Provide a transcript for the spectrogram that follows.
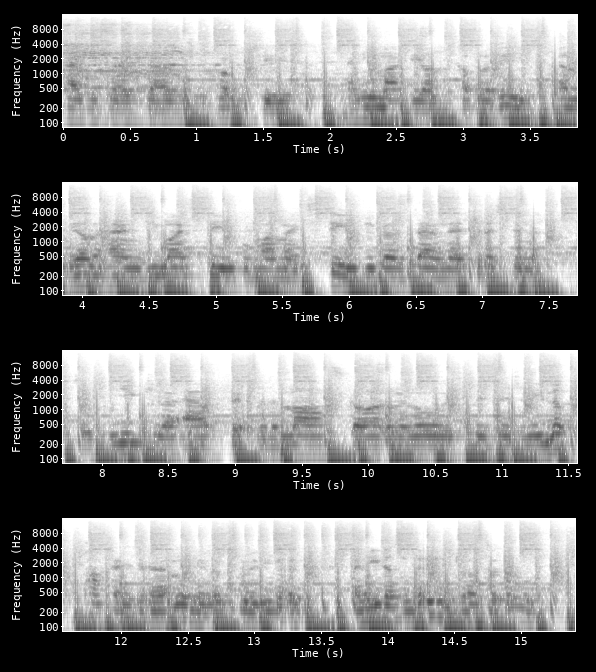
casual trousers, and proper shoes, and he might be on a couple of these. On the other hand, you might see with my mate Steve, who goes down there dressed in a sort of nuclear outfit with a mask on and all this business, and he looks puffy, you know what I mean? He looks really good. And he doesn't do the drugs at all.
